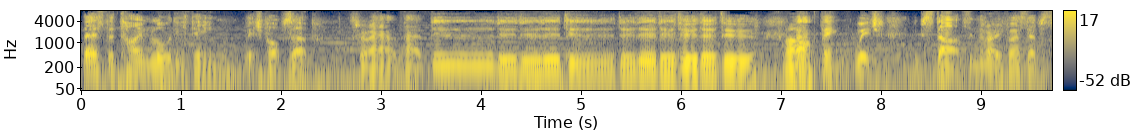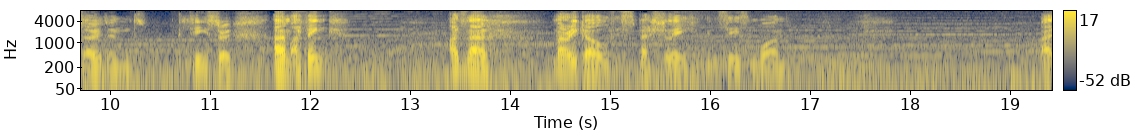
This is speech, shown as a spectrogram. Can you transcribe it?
there's the Time Lordy theme which pops up throughout that do do do do do do do do do do Oh. that thing which starts in the very first episode and continues through. Um, I think I don't know Murray Gold, especially in season one. I,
